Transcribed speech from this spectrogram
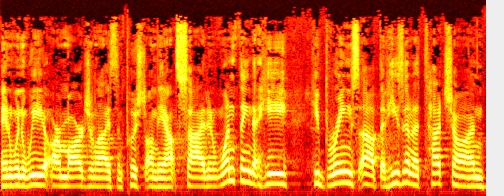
and when we are marginalized and pushed on the outside. And one thing that he, he brings up that he's going to touch on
